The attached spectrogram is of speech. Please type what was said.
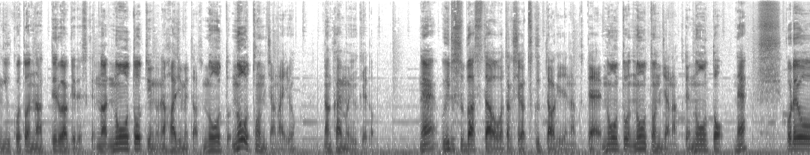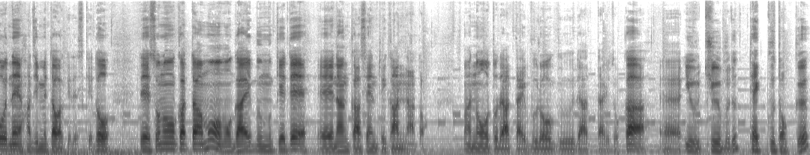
いうことになってるわけですけどノートっていうのね始めたんです note Norton じゃないよ何回も言うけど。ね、ウイルスバスターを私が作ったわけじゃなくて、 note、Norton じゃなくて、 note。ね。これをね、始めたわけですけど、で、その方ももう外部向けで、えー、なんかせんといかんなと。まあ、ノートであったり、ブログであったりとか、えー、YouTube、TikTok、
